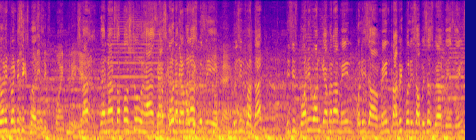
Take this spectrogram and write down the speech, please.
It's only 26%. 26.3. It's Yeah. not, they're not supposed to have this kind of cameras will be Okay. using for that. This is body worn camera. Main police, uh, main traffic police officers wear these things.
